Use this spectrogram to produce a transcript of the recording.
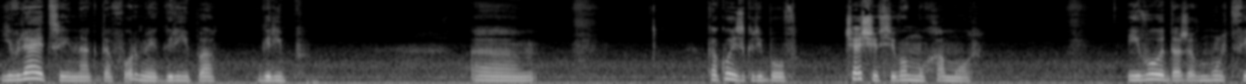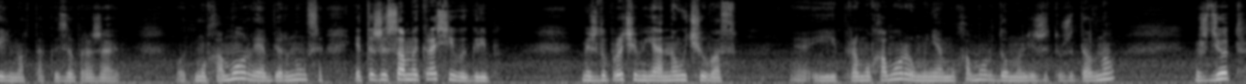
является иногда в форме гриба, гриб. Э, какой из грибов? Чаще всего мухомор. Его даже в мультфильмах так изображают. Вот мухомор и обернулся. Это же самый красивый гриб. Между прочим, я научу вас. И про мухомора. У меня мухомор дома лежит уже давно. Ждет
